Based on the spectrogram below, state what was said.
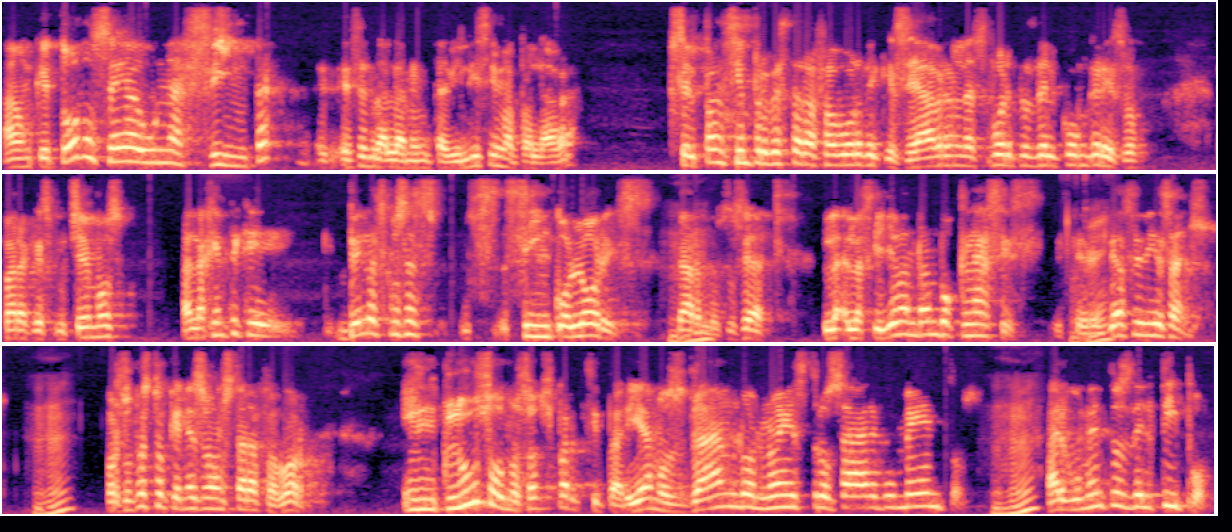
Aunque todo sea una finta, e-, esa es la lamentabilísima palabra, pues el PAN siempre va a estar a favor de que se abran las puertas del Congreso para que escuchemos a la gente que ve las cosas sin colores, Carlos, o sea, las que llevan dando clases este, desde hace 10 años. Por supuesto que en eso vamos a estar a favor. Incluso nosotros participaríamos dando nuestros argumentos, argumentos del tipo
